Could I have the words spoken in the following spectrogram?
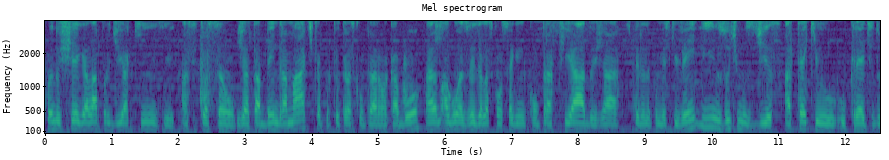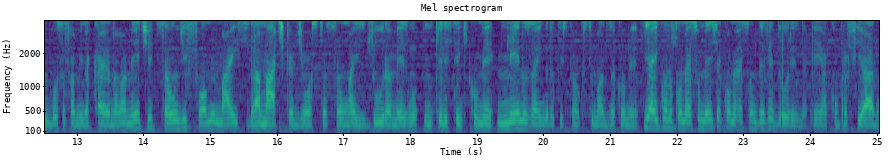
quando chega lá para o dia 15, a situação já está bem dramática, porque o que elas compraram acabou. Algumas vezes elas conseguem comprar fiado já esperando para o mês que vem, e os últimos dias, até que o, o crédito do Bolsa Família caia novamente, são de fome mais dramática, de uma situação mais dura mesmo, em que eles têm que comer menos ainda do que estão acostumados a comer. E aí, quando começa o mês, já começam devedores, né? Tem a compra fiada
